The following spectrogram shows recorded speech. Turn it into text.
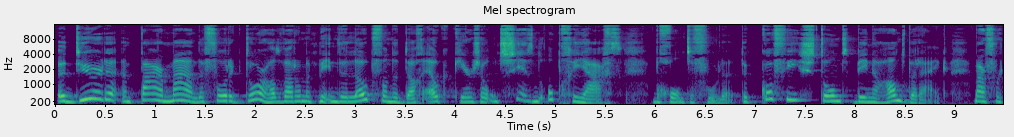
Het duurde een paar maanden voor ik doorhad waarom ik me in de loop van de dag elke keer zo ontzettend opgejaagd begon te voelen. De koffie stond binnen handbereik, maar voor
